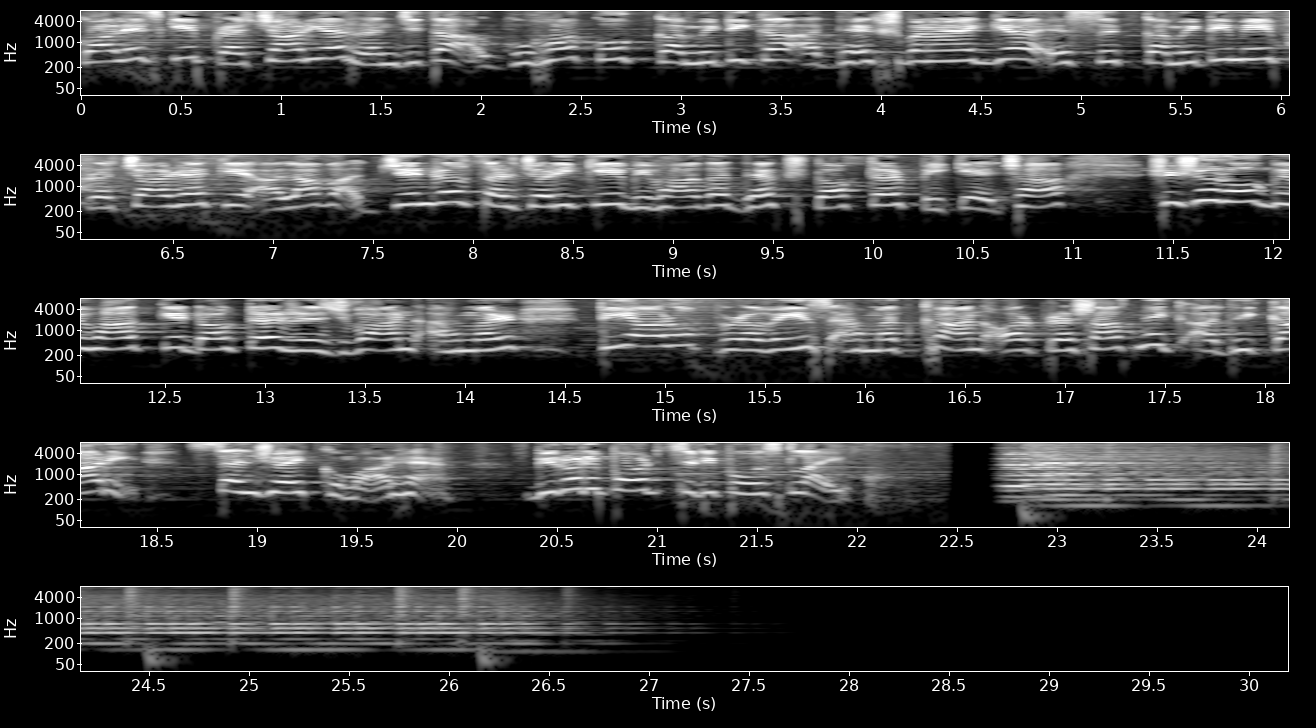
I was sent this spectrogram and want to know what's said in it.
कॉलेज की प्राचार्य रंजिता गुहा को कमेटी का अध्यक्ष बनाया गया। इस कमेटी में प्राचार्य के अलावा जनरल सर्जरी के विभाग अध्यक्ष डॉक्टर पी के झा, शिशु रोग विभाग के डॉक्टर रिजवान अहमद पीआरओ प्रवेश अहमद खान और प्रशासनिक अधिकारी संजय कुमार हैं। Bureau report, city post live.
